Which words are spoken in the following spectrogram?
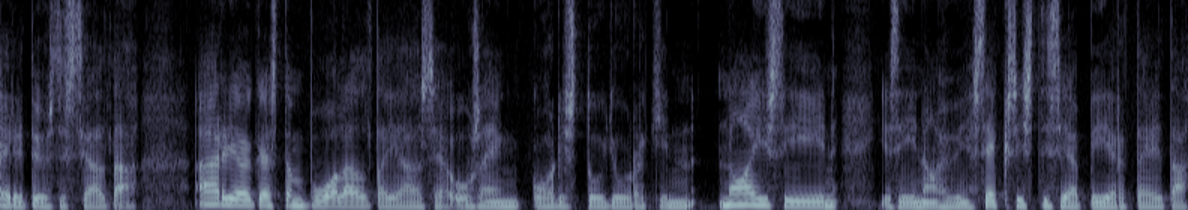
erityisesti sieltä äärioikeiston puolelta ja se usein kohdistuu juurikin naisiin ja siinä on hyvin seksistisiä piirteitä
